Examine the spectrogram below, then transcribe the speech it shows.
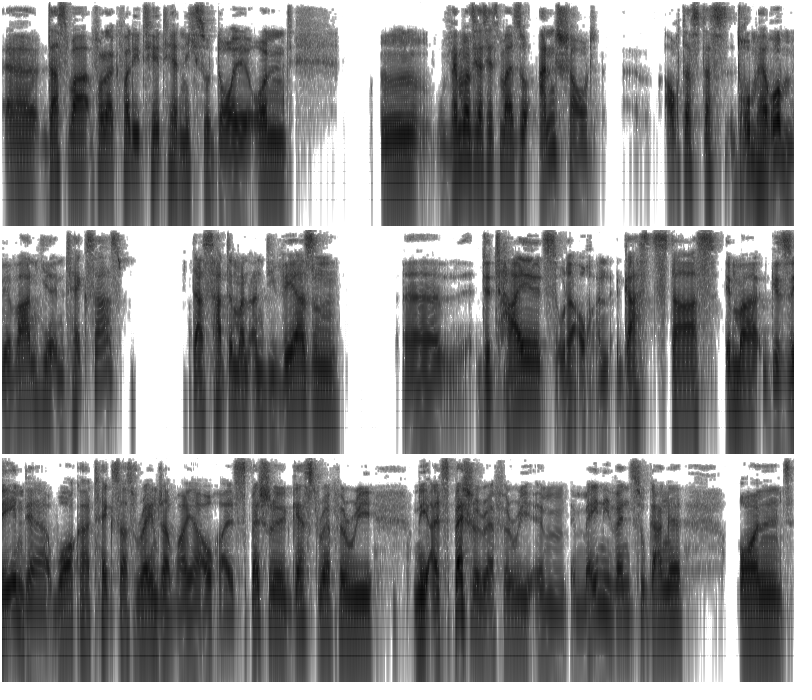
äh, das war von der Qualität her nicht so doll. Und mh, mm, wenn man sich das jetzt mal so anschaut, auch das, das drumherum, wir waren hier in Texas, das hatte man an diversen äh, Details oder auch an Gaststars immer gesehen. Der Walker Texas Ranger war ja auch als Special Guest Referee, nee, als Special Referee im, im Main Event zugange. Und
